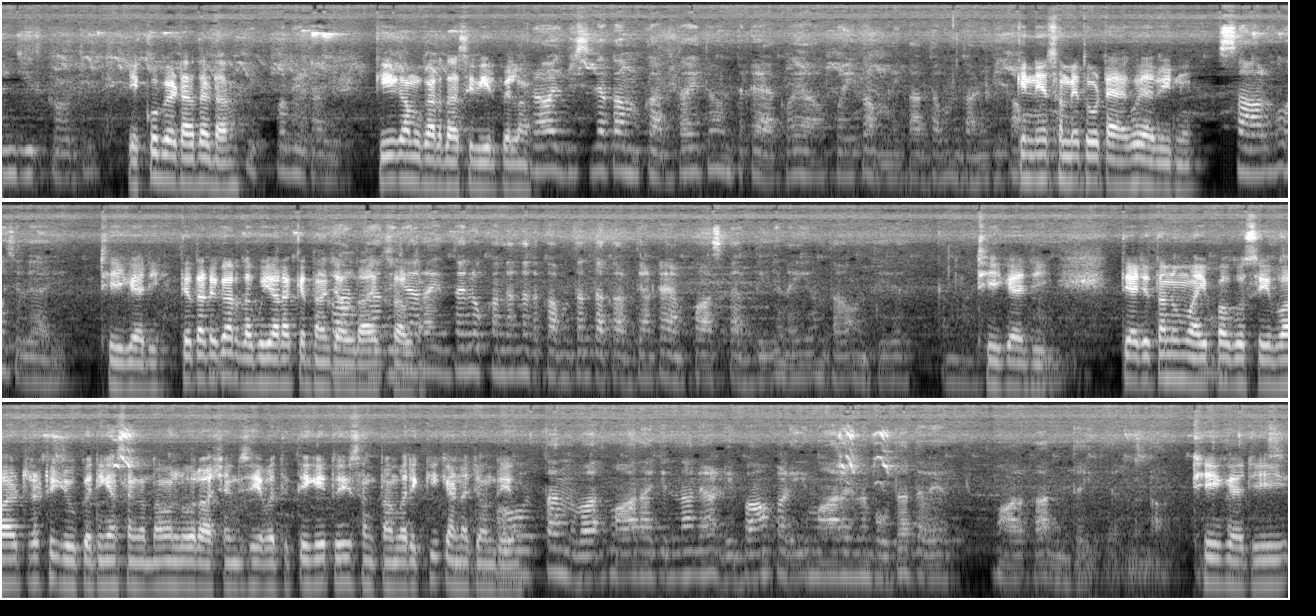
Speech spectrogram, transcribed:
ਰਣਜੀਤ ਕੌਰ ਜੀ। ਇੱਕੋ ਬੇਟਾ ਤੁਹਾਡਾ? ਇੱਕੋ ਬੇਟਾ ਜੀ। ਕੀ ਕੰਮ ਕਰਦਾ ਸੀ ਵੀਰ ਪਹਿਲਾਂ? ਰਾਜਵੀਰ ਦਾ ਕੰਮ ਕਰਦਾ ਸੀ ਤਾਂ ਹੁਣ ਅਟੈਕ ਹੋਇਆ ਕੋਈ ਕੰਮ ਨਹੀਂ ਕਰਦਾ ਹੁੰਦਾ ਨਹੀਂ ਜੀ ਕੰਮ ਕਿੰਨੇ ਸਮੇਂ ਤੋਂ ਅਟੈਕ ਹੋਇਆ ਵੀਰ ਨੂੰ? ਸਾਲ ਹੋ ਚਲਿਆ ਜੀ। ਠੀਕ ਹੈ ਜੀ। ਤੇ ਤੁਹਾਡੇ ਘਰ ਦਾ ਗੁਜ਼ਾਰਾ ਕਿਦਾਂ ਚੱਲਦਾ ਇੱਕ ਸਾਲ ਦਾ? ਇਦਾਂ ਲੋਕਾਂ ਦਾ ਨਾ ਕੰਮ ਧੰਦਾ ਕਰਦੇ ਆ ਟਾਈਮ ਪਾਸ ਕਰਦੀ ਜੇ ਨਹੀਂ ਹੁੰਦਾ ਕਰਨਾ ਠੀਕ ਹੈ ਜੀ। ਤੇ ਅੱਜ ਤੁਹਾਨੂੰ ਮਾਈ ਭਾਗੋ ਸੇਵਾ ਟਰਸਟ ਯੂਕ ਦੀਆਂ ਸੰਗਤਾਂ ਵੱਲੋਂ ਰਾਸ਼ਨ ਦੀ ਸੇਵਾ ਦਿੱਤੀ ਗਈ। ਤੁਸੀਂ ਸੰਗਤਾਂ ਬਾਰੇ ਕੀ ਕਹਿਣਾ ਚਾਹੁੰਦੇ ਹੋ? ਬਹੁਤ ਧੰਨਵਾਦ ਮਹਾਰਾਜ ਜਿਨ੍ਹਾਂ ਨੇ ਸਾਡੀ ਬਾਹ ਫੜੀ। ਮਹਾਰਾਜ ਨੇ ਬਹੁਤਾ ਦਵੇ ਮਾਰ ਕਰ ਦਿੰਦਾ ਹੀ ਕਰਨ ਨਾਲ। ਠੀਕ ਹੈ ਜੀ।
